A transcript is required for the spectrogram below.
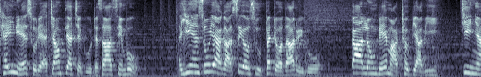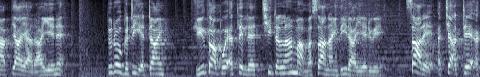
ထိန်တယ်ဆိုတဲ့အကြောင်းပြချက်ကိုတစားဆင်ဖို့အရင်အစိုးရကစစ်အုပ်စုဘက်တော်သားတွေကိုကာလုံထဲမှာထုတ်ပြပြီးကြီးညာပြရတာရဲ့နဲ့သူတို့ဂတိအတိုင်းရွေးကောက်ပွဲအစ်စ်လဲခြီတလန်းမှမစနိုင်သေးတာရဲ့တွေစတဲ့အကြအတဲအ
